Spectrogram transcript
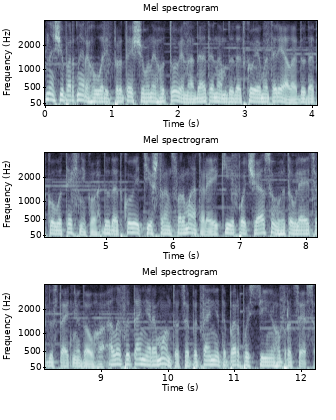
Наші партнери говорять про те, що вони готові надати нам додаткові матеріали, додаткову техніку, додаткові ті ж трансформатори, які по часу виготовляються достатньо довго. Але питання ремонту це питання тепер постійного процесу.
